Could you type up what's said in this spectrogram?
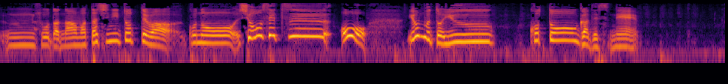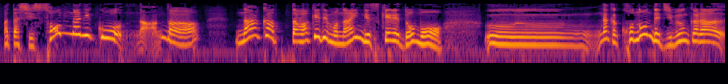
うん、そうだな。私にとっては、この小説を読むということがですね、私、そんなにこう、なんだなかったわけでもないんですけれども、うーん、なんか好んで自分から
